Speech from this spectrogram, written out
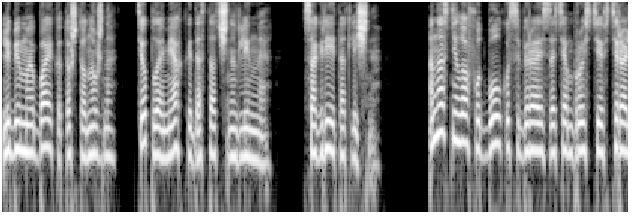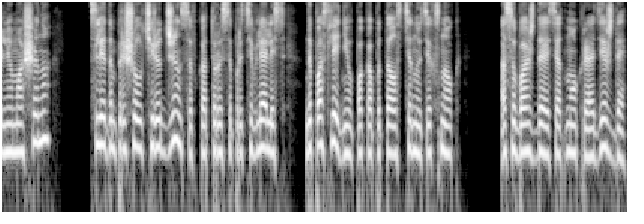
Любимая байка, то, что нужно. Теплая, мягкая и достаточно длинная. Согреет отлично. Она сняла футболку, собираясь затем бросить ее в стиральную машину. Следом пришел черед джинсов, которые сопротивлялись до последнего, пока пыталась тянуть их с ног. Освобождаясь от мокрой одежды,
